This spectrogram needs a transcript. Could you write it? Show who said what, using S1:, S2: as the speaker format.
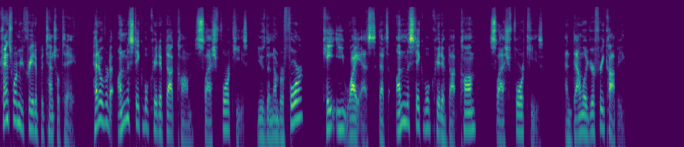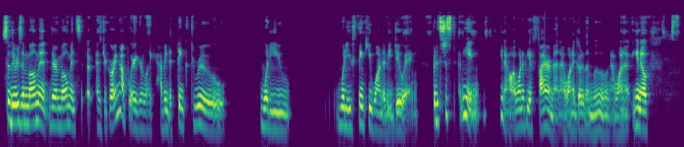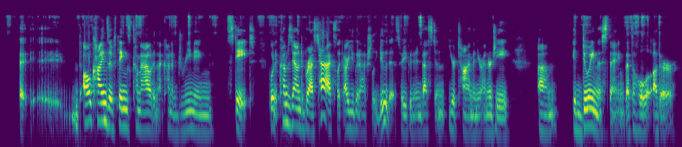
S1: Transform your creative potential today. Head over to unmistakablecreative.com slash four keys. Use the number four, K E Y S. That's unmistakablecreative.com slash four keys and download your free copy.
S2: So there's a moment, there are moments uh, as you're growing up where you're like having to think through what do you, what do you think you want to be doing? But it's just, I mean, you know, I want to be a fireman. I want to go to the moon. I want to, you know, uh, all kinds of things come out in that kind of dreaming state. But when it comes down to brass tacks, like, are you going to actually do this? Are you going to invest in your time and your energy um, in doing this thing? That's a whole other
